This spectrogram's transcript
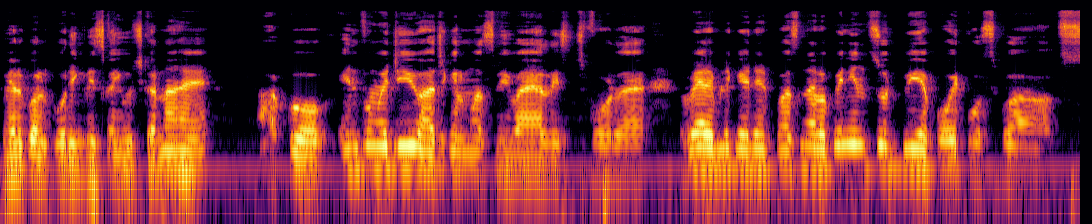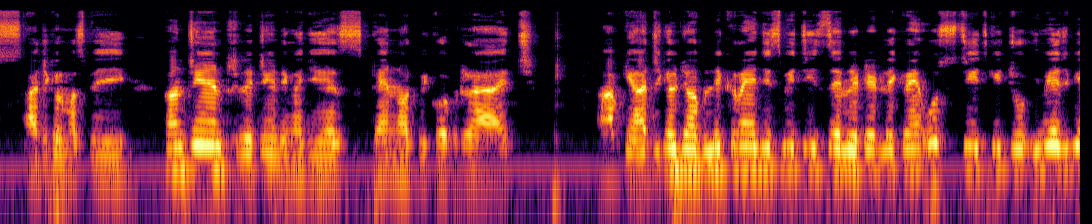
बिल्कुल गुड इंग्लिश का यूज़ करना है। आपको इंफॉर्मेटिव आर्टिकल मस्ट बी वायलिस्ट for the where implicated personal opinion should be avoid possible. Article must be content related images cannot be copyright. आपके आर्टिकल जो आप लिख रहे हैं, जिस भी चीज़ से रिलेटेड लिख रहे हैं, उस चीज़ की जो इमेज भी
